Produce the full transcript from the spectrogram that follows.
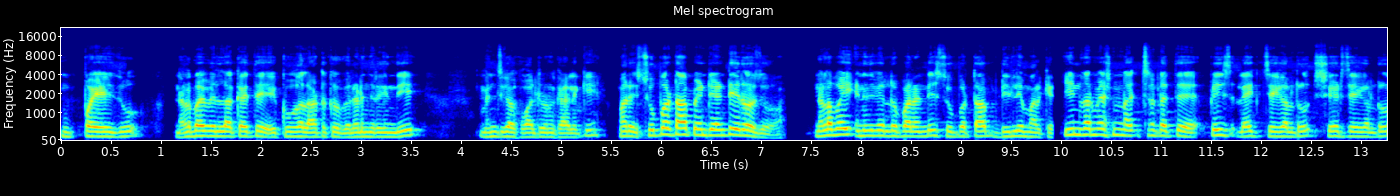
ముప్పై ఐదు నలభై వేల దాకా అయితే ఎక్కువగా లాటుకు వెళ్ళడం జరిగింది. మంచిగా క్వాలిటీ ఉన్న కాయలకి. మరి సూపర్ టాప్ ఏంటి అంటే ఈరోజు నలభై ఎనిమిది వేల రూపాయలండి సూపర్ టాప్ ఢిల్లీ మార్కెట్. ఈ ఇన్ఫర్మేషన్ నచ్చినట్లయితే ప్లీజ్ లైక్ చేయగలరు షేర్ చేయగలరు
